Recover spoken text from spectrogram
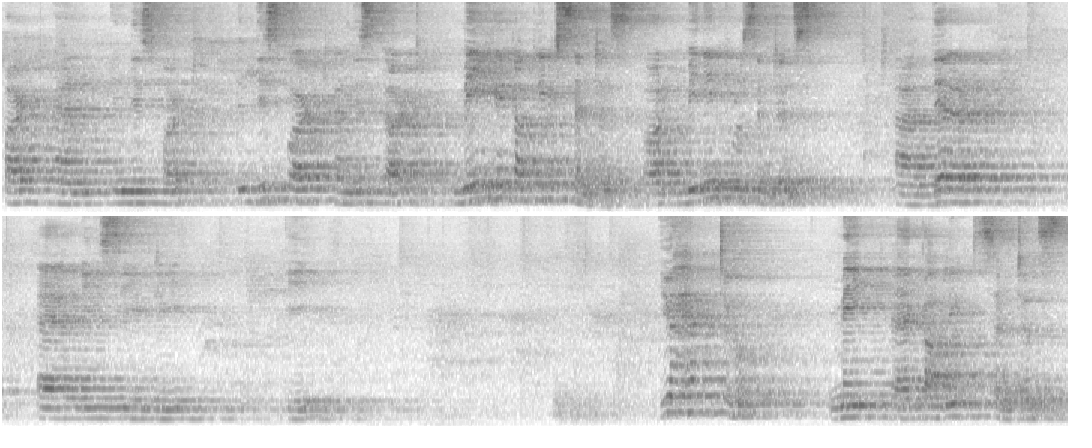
part and in this part, in this part and this part, make a complete sentence or meaningful sentence. Uh, there are A, B, C, D, E. You have to make a complete sentence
